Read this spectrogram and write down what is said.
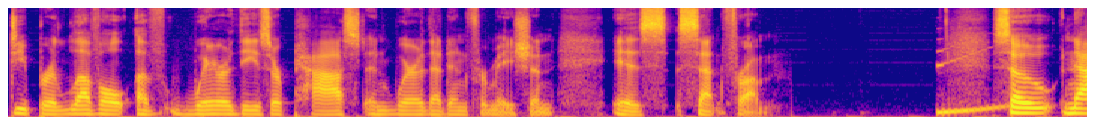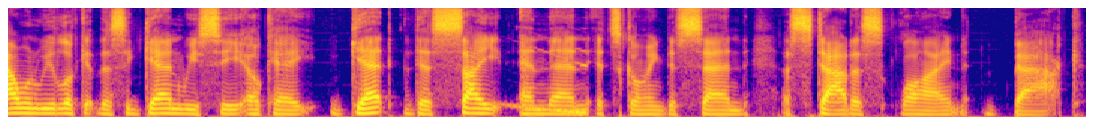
deeper level of where these are passed and where that information is sent from. So now when we look at this again, we see, okay, get this site, and then mm-hmm. it's going to send a status line back.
